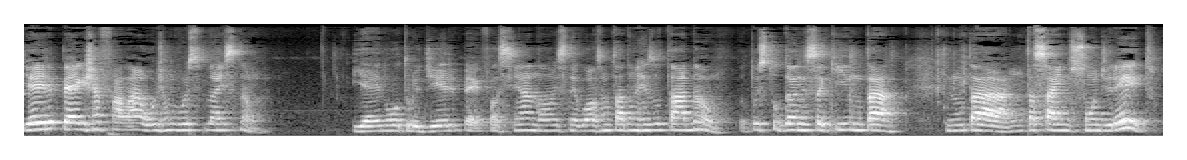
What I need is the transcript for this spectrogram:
E aí ele pega e já fala, ah, hoje eu não vou estudar isso não. E aí no outro dia ele pega e fala assim, ah não, esse negócio não está dando resultado não. Eu estou estudando isso aqui não está não tá, não tá saindo som direito.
